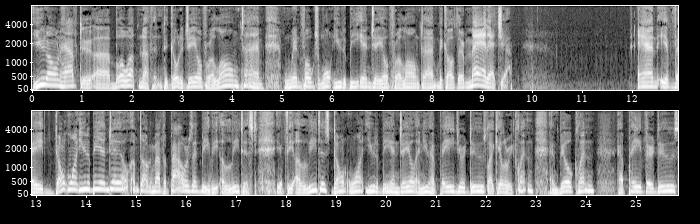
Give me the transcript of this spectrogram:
You don't have to uh, blow up nothing to go to jail for a long time. When folks want you to be in jail for a long time because they're mad at you. And if they don't want you to be in jail, I'm talking about the powers that be, the elitist. If the elitist don't want you to be in jail and you have paid your dues, like Hillary Clinton and Bill Clinton have paid their dues,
